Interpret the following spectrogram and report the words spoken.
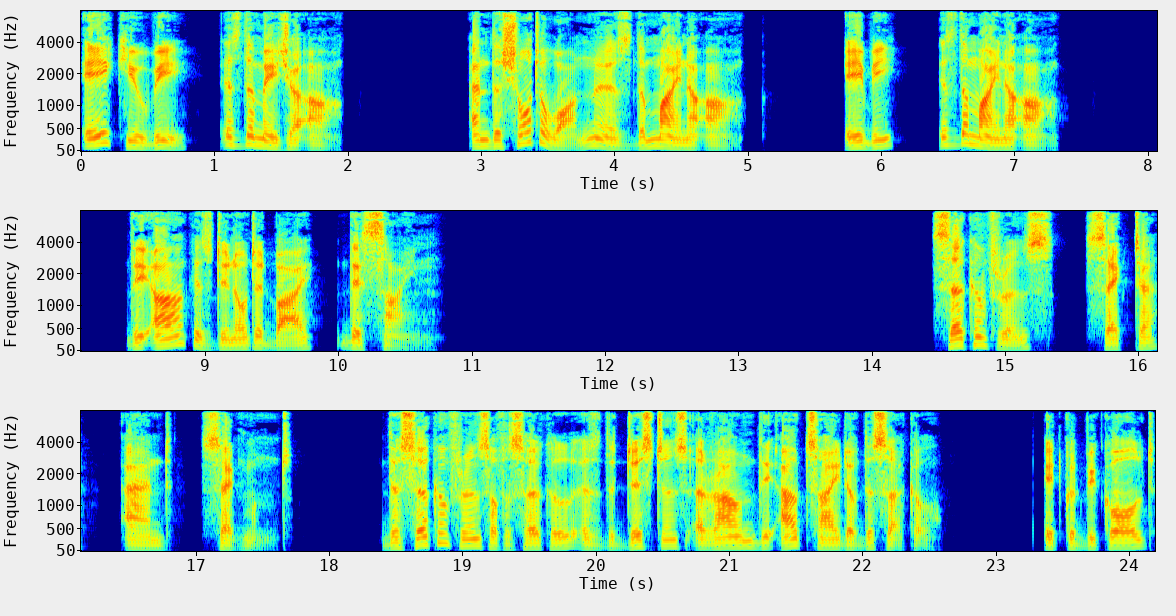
AQB is the major arc. And the shorter one is the minor arc. AB is the minor arc. The arc is denoted by this sign. Circumference, sector and segment. The circumference of a circle is the distance around the outside of the circle. It could be called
